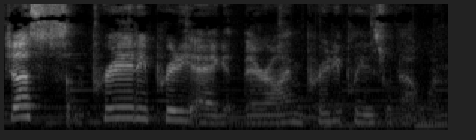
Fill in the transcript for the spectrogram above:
just some pretty, pretty agate there. I'm pretty pleased with that one.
